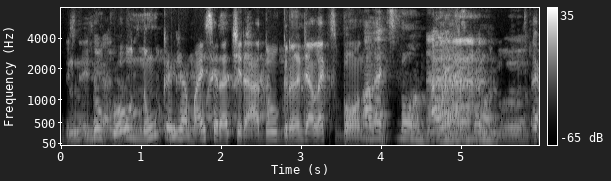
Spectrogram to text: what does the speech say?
dos três No jogadores. gol nunca e jamais será tirado o grande Alex Bono. Alex Bono. Ah, Alex Bono. É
